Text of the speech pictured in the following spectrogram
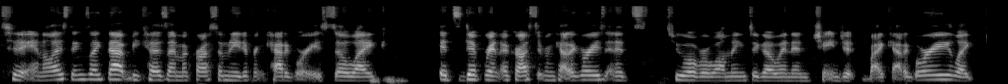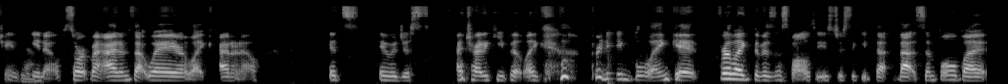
to analyze things like that because i'm across so many different categories so like Mm-hmm. it's different across different categories and it's too overwhelming to go in and change it by category like change Yeah. you know sort my items that way or like i don't know it's it would just i try to keep it like pretty blanket for like the business policies just to keep that that simple but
